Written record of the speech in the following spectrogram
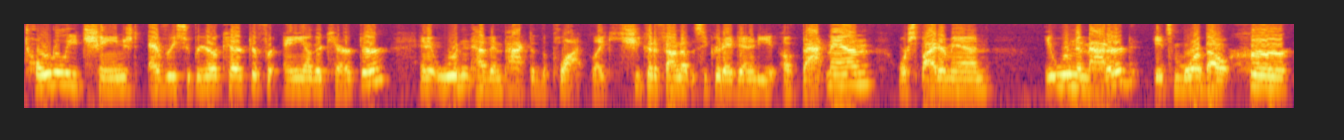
totally changed every superhero character for any other character, and it wouldn't have impacted the plot. Like she could have found out the secret identity of Batman or Spider Man. It wouldn't have mattered. It's more about her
